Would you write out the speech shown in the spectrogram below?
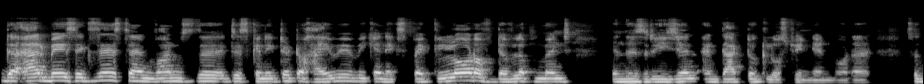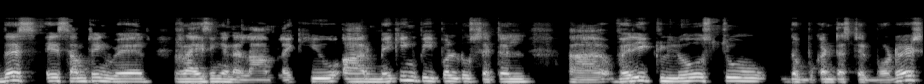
the airbase exists and once the, it is connected to highway, we can expect a lot of development in this region, and that too close to Indian border. So this is something where rising an alarm, like you are making people to settle uh, very close to the contested borders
